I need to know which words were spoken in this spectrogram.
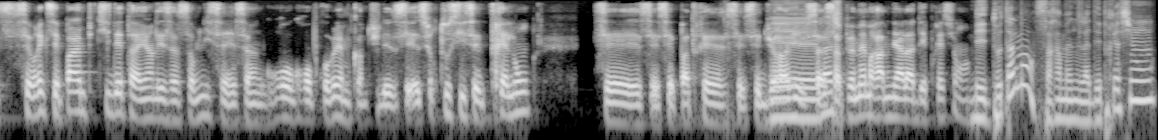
C'est vrai, que c'est pas un petit détail, hein, les insomnies, c'est un gros, gros problème quand tu les. Surtout si c'est très long c'est pas très c'est dur à vivre ça, ça peut même ramener à la dépression hein. mais totalement ça ramène à la dépression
